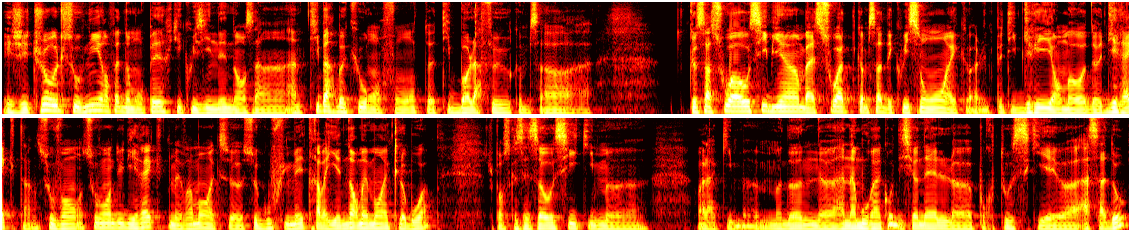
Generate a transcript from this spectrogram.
Et j'ai toujours eu le souvenir en fait de mon père qui cuisinait dans un, petit barbecue en fonte, type bol à feu comme ça. Que ça soit aussi bien, bah, soit comme ça des cuissons avec une petite grille en mode direct, hein, souvent, souvent du direct, mais vraiment avec ce, goût fumé, travailler énormément avec le bois. Je pense que c'est ça aussi qui me, voilà, qui me, donne un amour inconditionnel euh, pour tout ce qui est euh, assado.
